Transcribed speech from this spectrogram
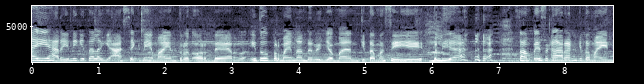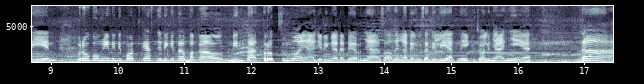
Hai, hari ini kita lagi asik nih main Truth Order. Itu permainan dari zaman kita masih belia sampai sekarang kita mainin. Berhubung ini di podcast, jadi kita bakal minta truth semua ya. Jadi nggak ada dernya, soalnya nggak ada yang bisa dilihat nih kecuali nyanyi ya. Nah,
